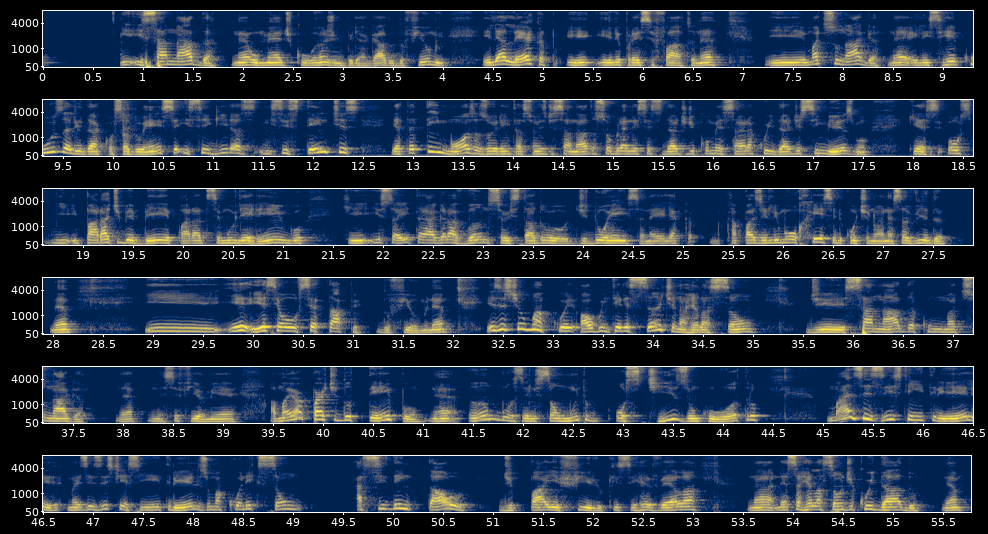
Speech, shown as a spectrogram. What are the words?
E, e Sanada, né, o médico o anjo embriagado do filme, ele alerta ele para esse fato, né? E Matsunaga, né, ele se recusa a lidar com essa doença e seguir as insistentes e até teimosas orientações de Sanada sobre a necessidade de começar a cuidar de si mesmo, que é ou, e parar de beber, parar de ser mulherengo, que isso aí está agravando seu estado de doença, né? Ele é capaz de ele morrer se ele continuar nessa vida, né? E, e esse é o setup do filme, né? Existe uma algo interessante na relação de Sanada com Matsunaga, né, nesse filme. É, a maior parte do tempo, né, ambos eles são muito hostis um com o outro, mas existem entre eles, mas existe assim entre eles uma conexão acidental de pai e filho que se revela na, nessa relação de cuidado, né?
